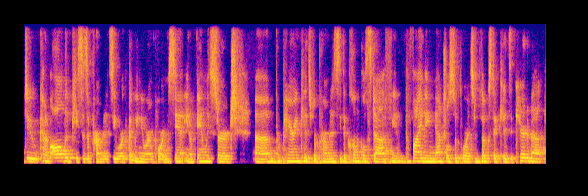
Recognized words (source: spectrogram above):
do kind of all the pieces of permanency work that we knew were important. You know, family search, um, preparing kids for permanency, the clinical stuff. You know, finding natural supports and folks that kids had cared about.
